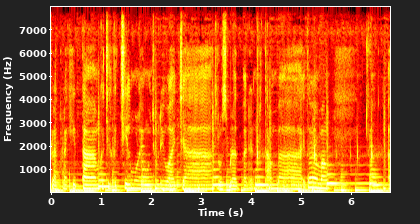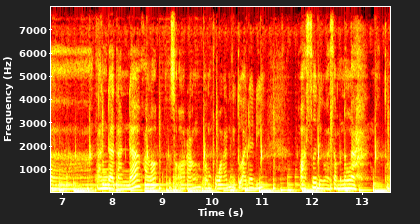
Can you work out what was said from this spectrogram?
flek-flek hitam kecil-kecil mulai muncul di wajah, terus berat badan bertambah. Itu memang uh, tanda-tanda kalau seseorang perempuan itu ada di fase dewasa menengah gitu.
